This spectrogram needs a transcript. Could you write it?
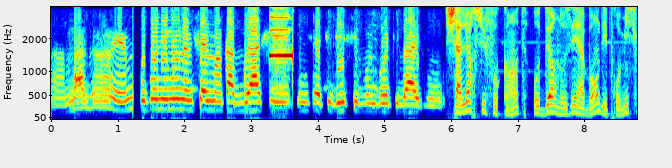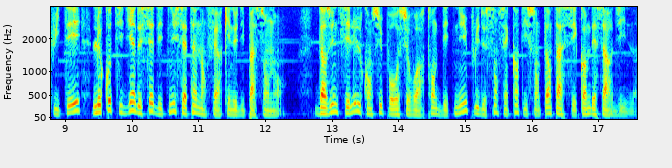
Ah, magan, vous connaissez moi-même seulement qu'à brasser, pour me faire petit décis pour me botter bail pour. Chaleur suffocante, odeur nauséabonde et promiscuité, le quotidien de ces détenus c'est un enfer qui ne dit pas son nom. Dans une cellule conçue pour recevoir 30 détenus, plus de 150 y sont entassés comme des sardines.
